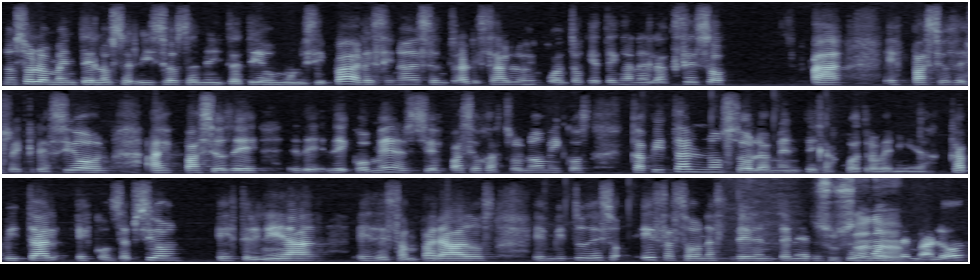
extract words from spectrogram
no solamente en los servicios administrativos municipales, sino descentralizarlos en cuanto a que tengan el acceso a espacios de recreación, a espacios de, de, comercio, espacios gastronómicos. Capital no solamente es las cuatro avenidas, capital es Concepción, es Trinidad, es Desamparados. En virtud de eso, esas zonas deben tener su puesta en valor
